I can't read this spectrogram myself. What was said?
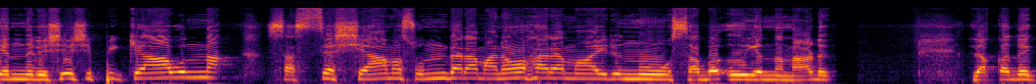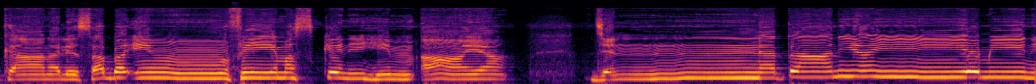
എന്ന് വിശേഷിപ്പിക്കാവുന്ന സസ്യശ്യാമ സുന്ദര മനോഹരമായിരുന്നു സബ എന്ന നാട് لقد كان لسبإ في مسكنهم آية جنتان عن يمين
